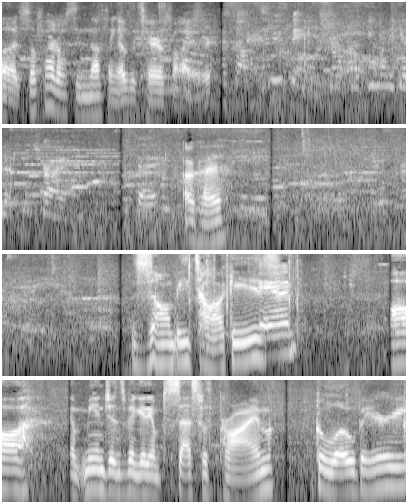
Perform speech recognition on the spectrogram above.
but so far I don't see nothing of the Terrifier. I found two things. I don't know if you want to get try. Okay. Okay. Zombie Takis. And Oh, me and Jen's been getting obsessed with Prime. Glowberry.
